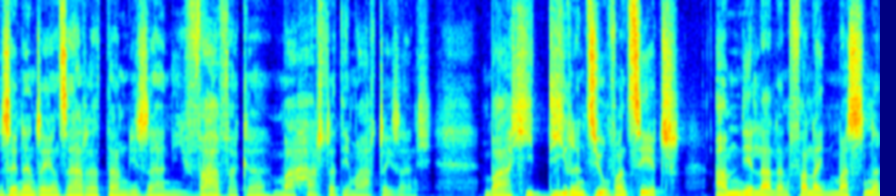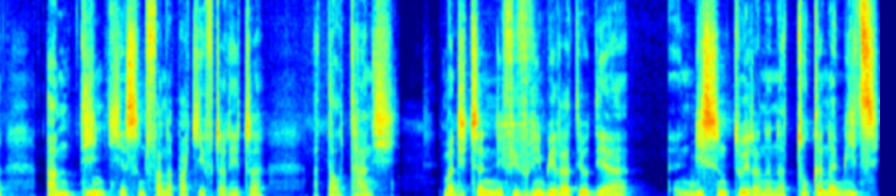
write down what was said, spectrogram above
izay nandray anjara tamin'izany vavaka maharitra dia maharitra izany, mba hidiran'i Jehovah an-tsehatra amin'ny alalan'ny fanahiny masina amin'ny dinika sy ny fanapahan-kevitra rehetra atao tany. Mandritra ny fivoriambe rahateo dia Nisy ny toerana natokana mihitsy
